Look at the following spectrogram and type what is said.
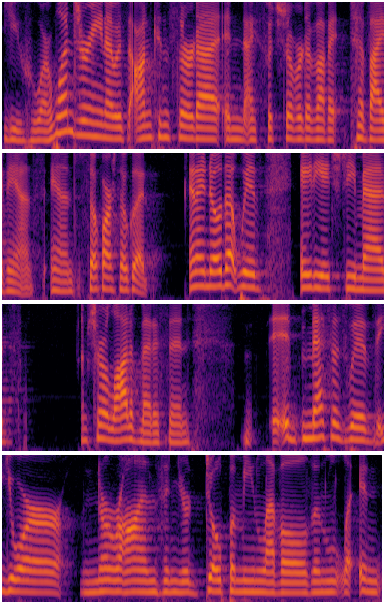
you who are wondering. I was on Concerta and I switched over to Viv- to Vyvanse, and so far so good. And I know that with ADHD meds, I'm sure a lot of medicine it messes with your neurons and your dopamine levels and, and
